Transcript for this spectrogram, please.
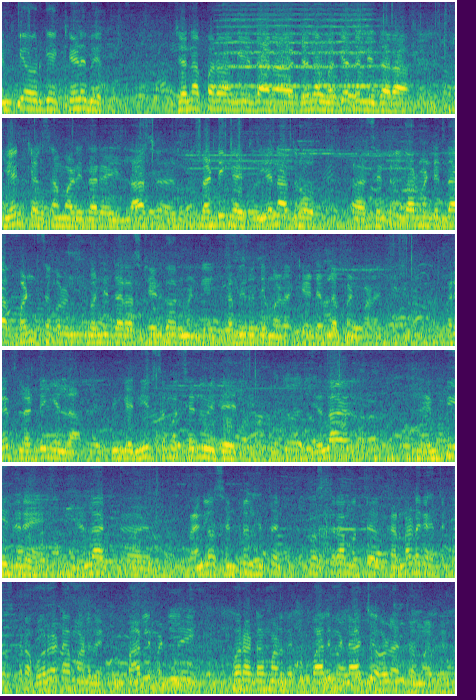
ಎಂ ಪಿ ಅವ್ರಿಗೆ ಕೇಳಬೇಕು. ಜನಪರವಾಗಿ ಇದ್ದಾರಾ, ಜನ ಮಧ್ಯದಲ್ಲಿದ್ದಾರಾ, ಏನು ಕೆಲಸ ಮಾಡಿದ್ದಾರೆ ಲಾಸ್ಟ್ ಫ್ಲಡ್ಡಿಂಗ್ ಆಯಿತು, ಏನಾದರೂ ಸೆಂಟ್ರಲ್ ಗೌರ್ಮೆಂಟಿಂದ ಫಂಡ್ಸ್ ತಗೊಂಡು ಬಂದಿದ್ದಾರಾ ಸ್ಟೇಟ್ ಗೌರ್ಮೆಂಟ್ಗೆ ಅಭಿವೃದ್ಧಿ ಮಾಡೋಕ್ಕೆ ಡೆವಲಪ್ಮೆಂಟ್ ಮಾಡೋಕ್ಕೆ? ಬರೀ ಫ್ಲಡ್ಡಿಂಗ್ ಇಲ್ಲ, ನಿಮಗೆ ನೀರು ಸಮಸ್ಯೆನೂ ಇದೆ ಇಲ್ಲಿ. ಎಲ್ಲ ಎಂ ಪಿ ಇದ್ದರೆ ಎಲ್ಲ ಬ್ಯಾಂಗ್ಳೂರ್ ಸೆಂಟ್ರಲ್ ಹಿತಕ್ಕೋಸ್ಕರ ಮತ್ತು ಕರ್ನಾಟಕ ಹಿತಕ್ಕೋಸ್ಕರ ಹೋರಾಟ ಮಾಡಬೇಕು. ಪಾರ್ಲಿಮೆಂಟಲ್ಲಿ ಹೋರಾಟ ಮಾಡಬೇಕು. ಪಾರ್ಲಿಮೆಂಟ್ ಆಚೆ ಹೋರಾಟ ಮಾಡಬೇಕು.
